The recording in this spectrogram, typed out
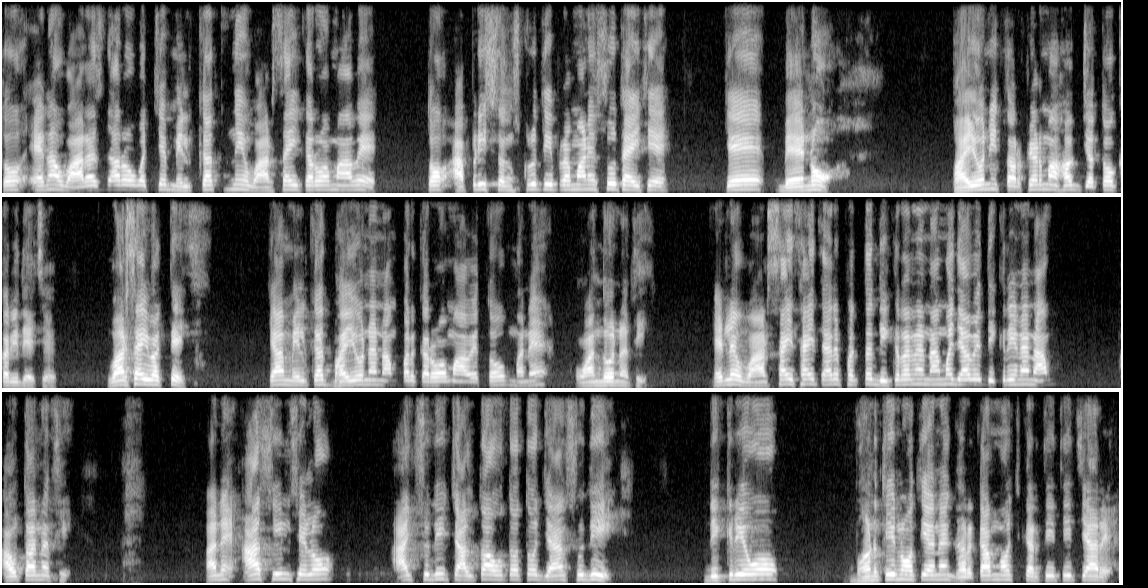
તો એના વારસદારો વચ્ચે મિલકતની વારસાઈ કરવામાં આવે, તો આપણી સંસ્કૃતિ પ્રમાણે શું થાય છે કે બહેનો ભાઈઓની તરફેણમાં હક જતો કરી દે છે. વારસાઈ વખતે જ આ મિલકત ભાઈઓના નામ પર કરવામાં આવે તો મને વાંધો નથી. એટલે વારસાઈ થાય ત્યારે ફક્ત દીકરાના નામ જ આવે, દીકરીના નામ આવતા નથી. અને આ સિલસિલો આજ સુધી ચાલતો આવતો તો જ્યાં સુધી દીકરીઓ ભણતી નહોતી અને ઘરકામો જ કરતી હતી ત્યારે.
